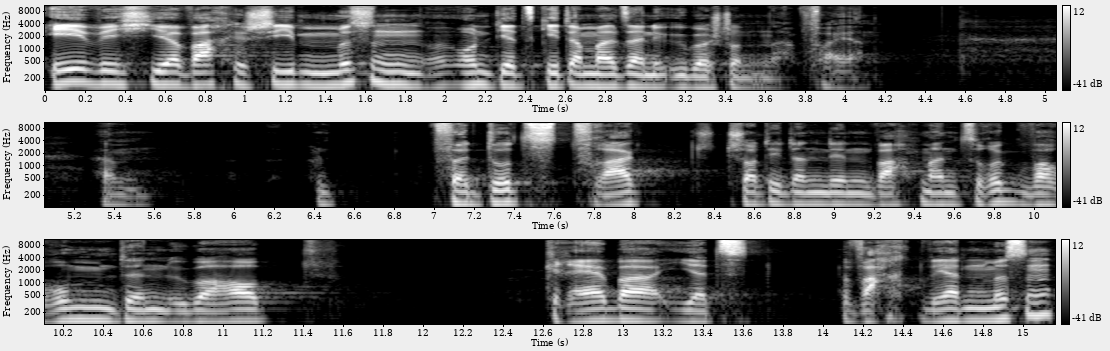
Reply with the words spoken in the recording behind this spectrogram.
ewig hier Wache schieben müssen und jetzt geht er mal seine Überstunden abfeiern. Ähm, verdutzt fragt Schotti dann den Wachmann zurück, warum denn überhaupt Gräber jetzt bewacht werden müssen.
